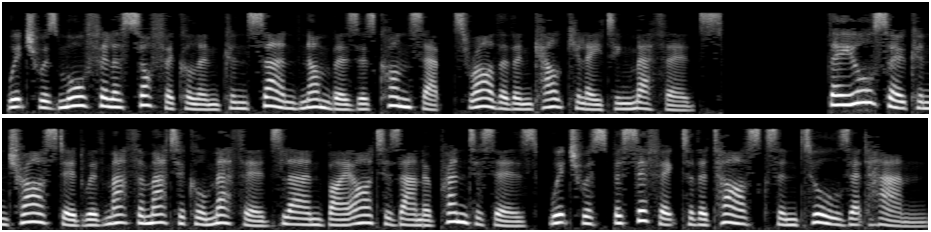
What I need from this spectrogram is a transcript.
which was more philosophical and concerned numbers as concepts rather than calculating methods. They also contrasted with mathematical methods learned by artisan apprentices, which were specific to the tasks and tools at hand.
